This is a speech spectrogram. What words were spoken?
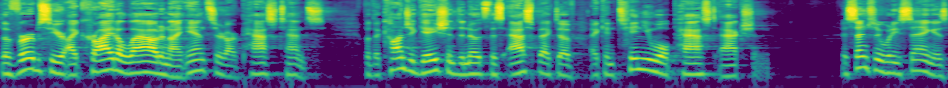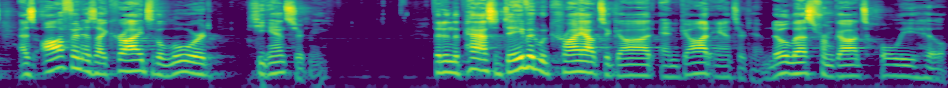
The verbs here, I cried aloud and I answered, are past tense. But the conjugation denotes this aspect of a continual past action. Essentially, what he's saying is, as often as I cried to the Lord, he answered me. That in the past, David would cry out to God, and God answered him, no less from God's holy hill.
